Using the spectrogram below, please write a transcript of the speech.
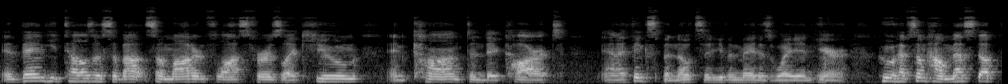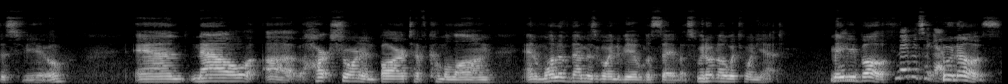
and then he tells us about some modern philosophers like Hume and Kant and Descartes, and I think Spinoza even made his way in here, who have somehow messed up this view. And now uh, Hartshorne and Barth have come along, and one of them is going to be able to save us. We don't know which one yet. Maybe both. Maybe together. Who knows?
